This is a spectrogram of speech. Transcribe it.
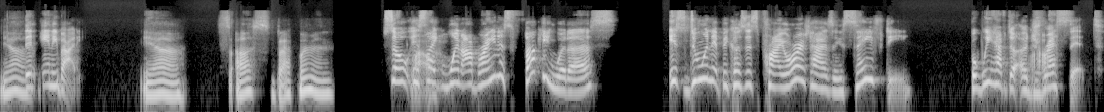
yeah. than anybody? Yeah. It's us, Black women. So it's Wow. like when our brain is fucking with us, it's doing it because it's prioritizing safety. But we have to address it.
